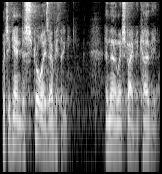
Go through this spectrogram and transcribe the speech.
which again destroys everything, and then they went straight into COVID.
